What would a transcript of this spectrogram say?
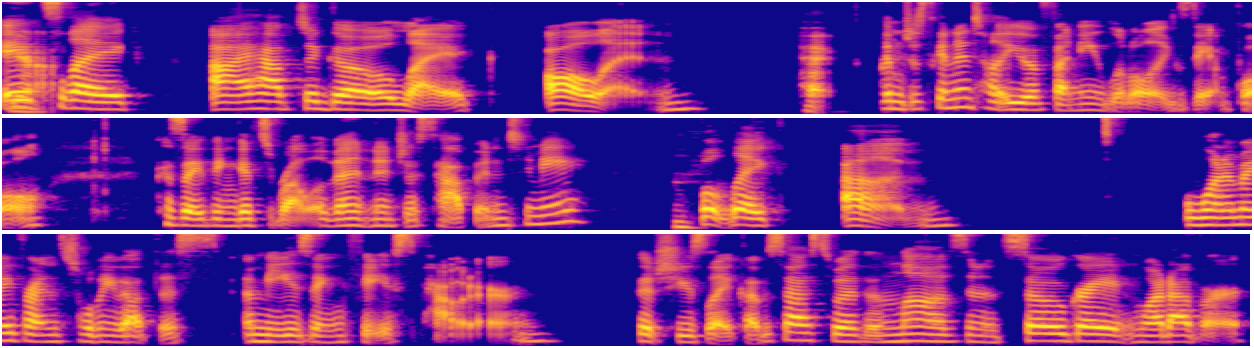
It's yeah. like I have to go like all in. Okay. I'm just going to tell you a funny little example because I think it's relevant and it just happened to me. Mm-hmm. But like um one of my friends told me about this amazing face powder that she's like obsessed with and loves and it's so great and whatever.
